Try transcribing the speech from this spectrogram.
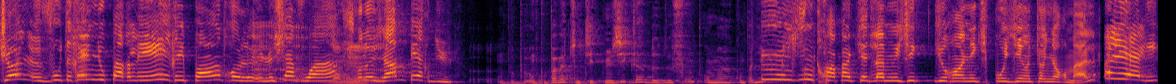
John voudrait nous parler, répandre le, le savoir Non, mais, sur euh, nos âmes perdues. On peut, on peut pas mettre une petite musique là de, de fond pour m'accompagner? Mais je ne crois pas qu'il y ait de la musique durant un exposé en temps normal. Allez, allez,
